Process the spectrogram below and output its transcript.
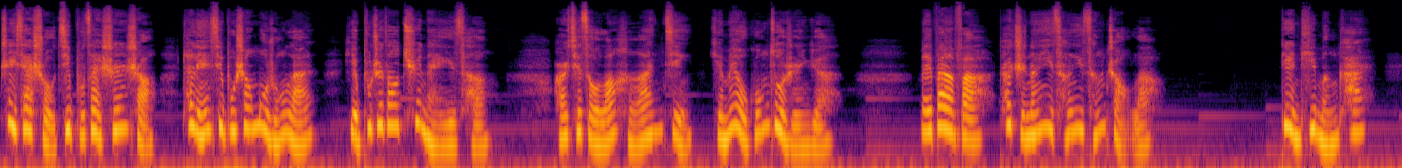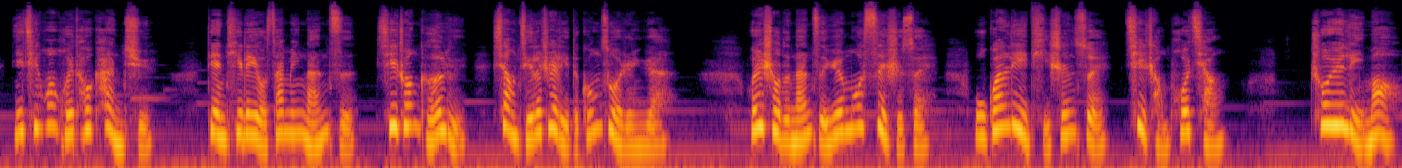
这下手机不在身上，他联系不上慕容兰，也不知道去哪一层。而且走廊很安静，也没有工作人员。没办法，他只能一层一层找了。电梯门开，倪清欢回头看去，电梯里有三名男子，西装革履，像极了这里的工作人员。为首的男子约摸四十岁，五官立体深邃，气场颇强。出于礼貌，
